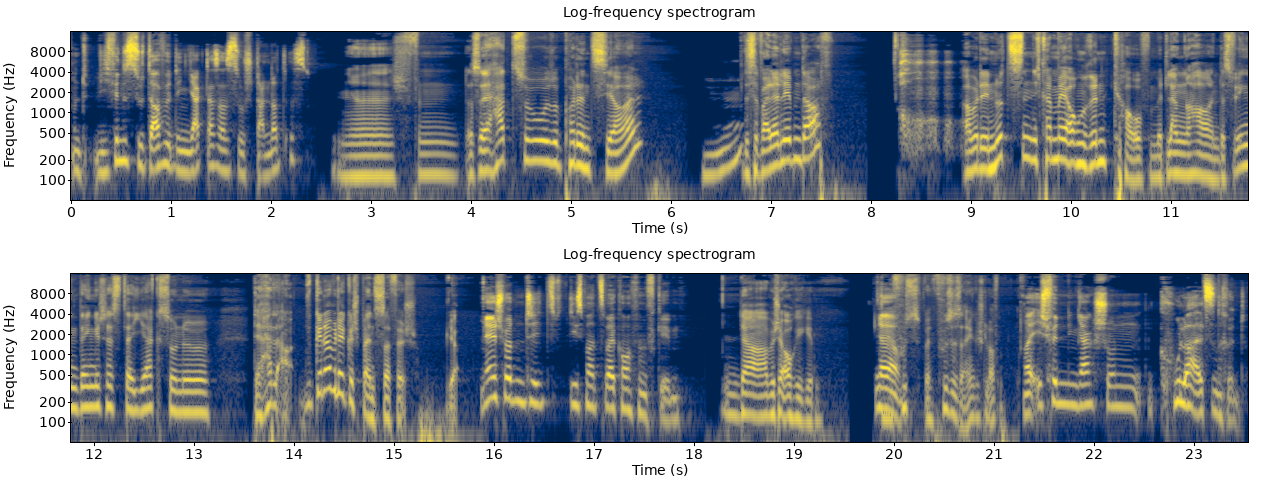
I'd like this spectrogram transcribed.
Und wie findest du dafür den Jagd, dass das so Standard ist? Ja, ich finde, also er hat so, so Potenzial, Hm? dass er weiterleben darf. Aber den Nutzen, ich kann mir ja auch einen Rind kaufen mit langen Haaren. Deswegen denke ich, dass der Jak so eine. Der hat au- genau wie der Gespensterfisch. Ja. Ja, ich würde dies- diesmal 2,5 geben. Da habe ich auch gegeben. Ja, ja. Mein, Fuß, mein Fuß ist eingeschlafen. Weil ich finde den Jagd schon cooler als ein Rind.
